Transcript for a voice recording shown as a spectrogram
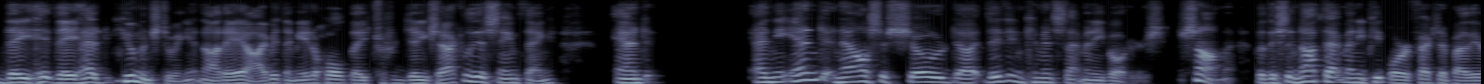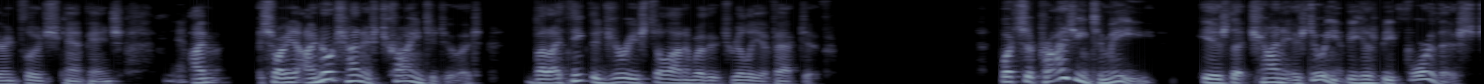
they they had humans doing it, not AI, but they made a whole. They did exactly the same thing, and and the end analysis showed uh, they didn't convince that many voters. Some, but they said not that many people were affected by their influence campaigns. Yeah. I'm so I, I know China is trying to do it, but I think the jury is still on whether it's really effective. What's surprising to me is that China is doing it because before this,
